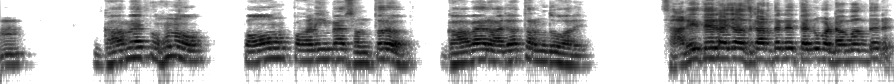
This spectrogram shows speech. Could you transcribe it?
ਹੂੰ। ਗਾਵੇ ਤੁਹਨੋ ਪੌਣ ਪਾਣੀ ਮੈਂ ਸੰਤਰ ਗਾਵੇ ਰਾਜਾ ਧਰਮ ਦੁਆਰੇ। ਸਾਰੇ ਤੇਰਾ ਜਸ ਕਰਦੇ ਨੇ ਤੈਨੂੰ ਵੱਡਾ ਮੰਨਦੇ ਨੇ।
